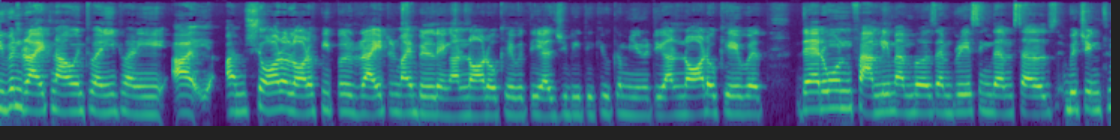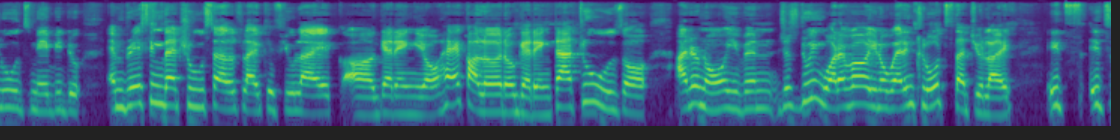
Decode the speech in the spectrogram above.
even right now in 2020 i i'm sure a lot of people right in my building are not okay with the lgbtq community are not okay with their own family members embracing themselves which includes maybe do embracing their true self like if you like uh, getting your hair colored or getting tattoos or i don't know even just doing whatever you know wearing clothes that you like. It's it's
